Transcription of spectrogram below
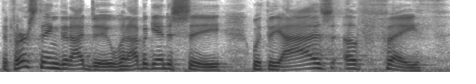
The first thing that I do when I begin to see with the eyes of faith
